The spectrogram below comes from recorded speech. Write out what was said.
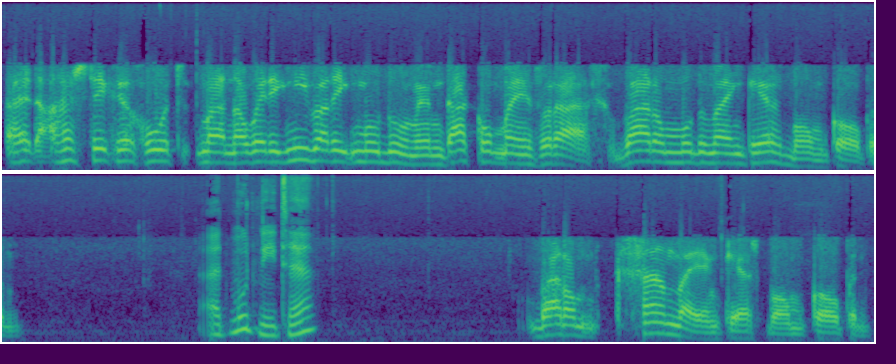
Hij, hartstikke goed, maar nou weet ik niet wat ik moet doen. En daar komt mijn vraag. Waarom moeten wij een kerstboom kopen? Het moet niet, hè? Waarom gaan wij een kerstboom kopen?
